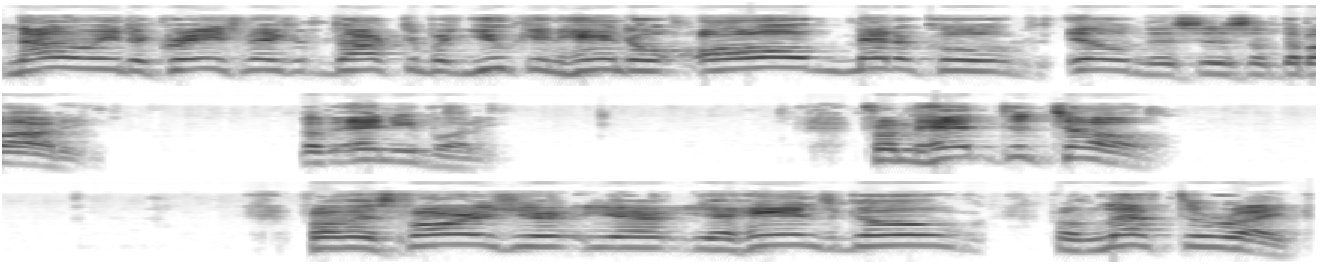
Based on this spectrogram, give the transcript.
not only the greatest medical doctor, but you can handle all medical illnesses of the body, of anybody from head to toe. From as far as your, your, your hands go, from left to right.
